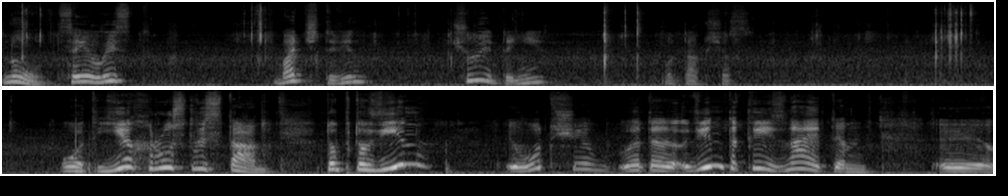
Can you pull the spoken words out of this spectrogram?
Ну, цей лист, бачите, він. Чуєте, ні? Отак зараз. От, є хруст листа. Тобто він, і от ще, это, він такий, знаєте, е,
